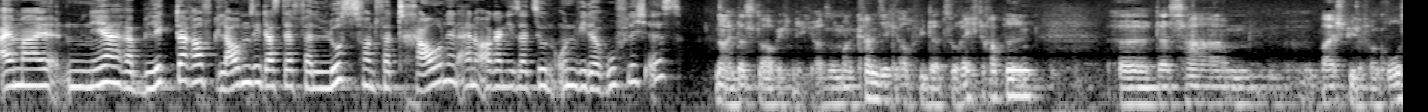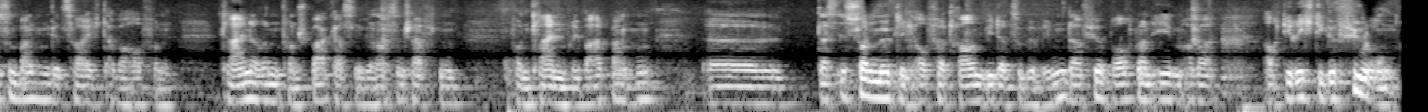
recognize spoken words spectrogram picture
einmal ein näherer Blick darauf. Glauben Sie, dass der Verlust von Vertrauen in eine Organisation unwiderruflich ist? Nein, das glaube ich nicht. Also man kann sich auch wieder zurechtrappeln. Äh, das haben Beispiele von großen Banken gezeigt, aber auch von kleineren, von Sparkassen, Genossenschaften, von kleinen Privatbanken das ist schon möglich, auch Vertrauen wieder zu gewinnen. Dafür braucht man eben aber auch die richtige Führung.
